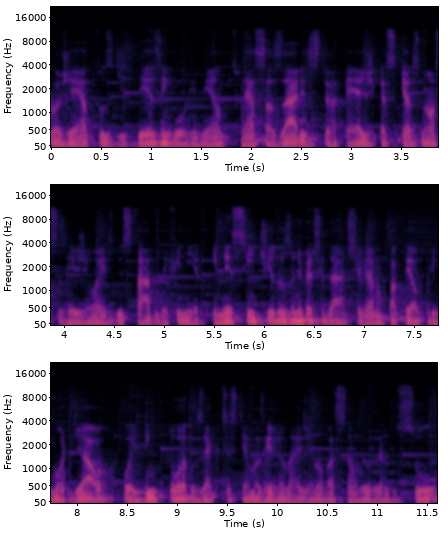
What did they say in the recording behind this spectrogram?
projetos de desenvolvimento nessas áreas estratégicas que as nossas regiões do estado definiram. E nesse sentido, as universidades tiveram um papel primordial, pois em todos os ecossistemas regionais de inovação do Rio Grande do Sul,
